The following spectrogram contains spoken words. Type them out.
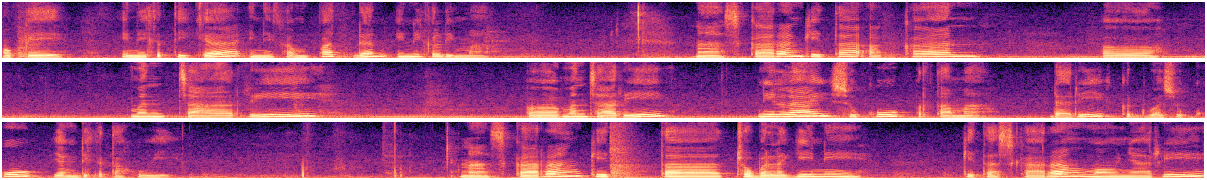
Oke. Ini ketiga, ini keempat, dan ini kelima. Nah, sekarang kita akan uh, mencari uh, mencari nilai suku pertama dari kedua suku yang diketahui. Nah, sekarang kita coba lagi nih. Kita sekarang mau nyari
